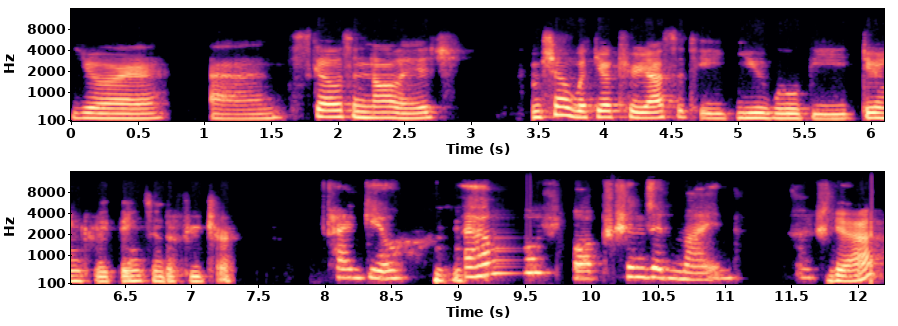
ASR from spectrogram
your um, skills and knowledge i'm sure with your curiosity you will be doing great things in the future thank you i have a few options in mind actually. yeah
